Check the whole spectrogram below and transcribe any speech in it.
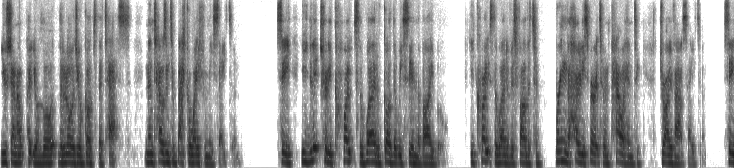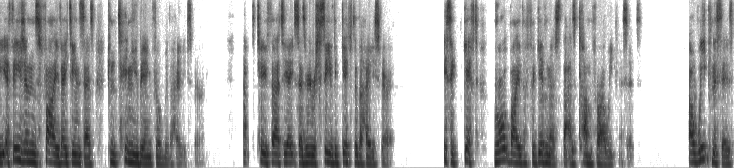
You shall not put your Lord, the Lord your God to the test. And then tells him to back away from me, Satan. See, he literally quotes the word of God that we see in the Bible. He quotes the word of his father to bring the Holy Spirit to empower him to drive out Satan. See, Ephesians 5 18 says, continue being filled with the Holy Spirit. Acts 2:38 says we receive the gift of the Holy Spirit. It's a gift brought by the forgiveness that has come for our weaknesses. Our weaknesses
